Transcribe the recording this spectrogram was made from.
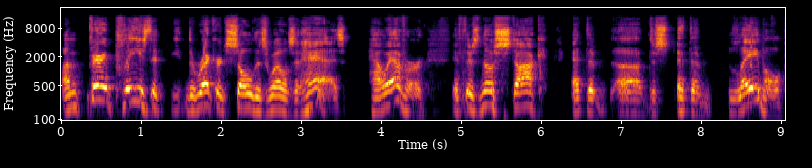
I'm very pleased that the record sold as well as it has. However, if there's no stock at the uh, at the label,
